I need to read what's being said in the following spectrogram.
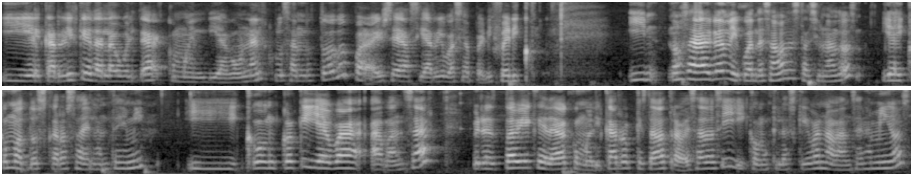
y el carril que da la vuelta como en diagonal, cruzando todo para irse hacia arriba, hacia periférico. Y, o sea, hagan de cuando estamos estacionados y hay como dos carros adelante de mí y con, creo que ya iba a avanzar, pero todavía quedaba como el carro que estaba atravesado así y como que los que iban a avanzar amigos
